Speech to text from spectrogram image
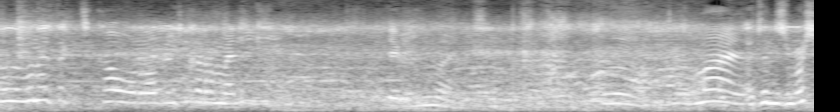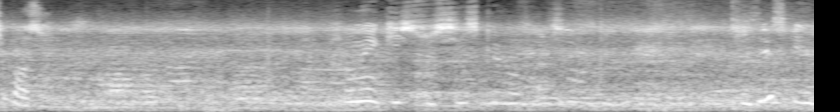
Але вони так цікаво роблять карамельки. Я понимаю. Ну, нормально. А ты нажимаешь паузу? Вони якісь сусіски роблять. Сосиски?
